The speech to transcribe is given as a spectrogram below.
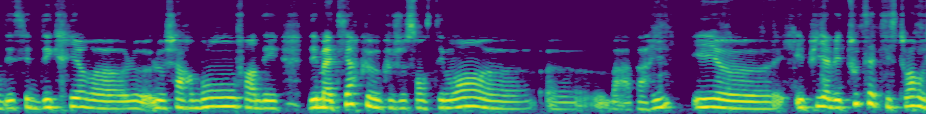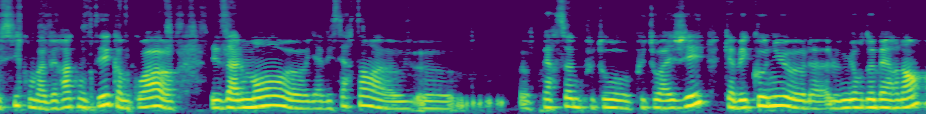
d'essayer de décrire euh, le, charbon, des, matières que, que, je sentais moins euh, bah, à Paris. Et, et puis il y avait toute cette histoire aussi qu'on m'avait racontée, comme quoi les Allemands, il y avait certains personnes plutôt plutôt âgées qui avaient connu le mur de Berlin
